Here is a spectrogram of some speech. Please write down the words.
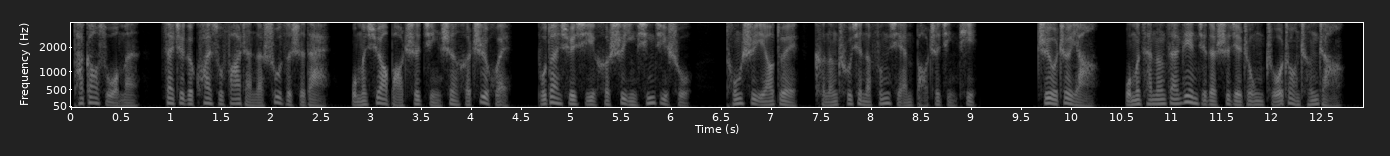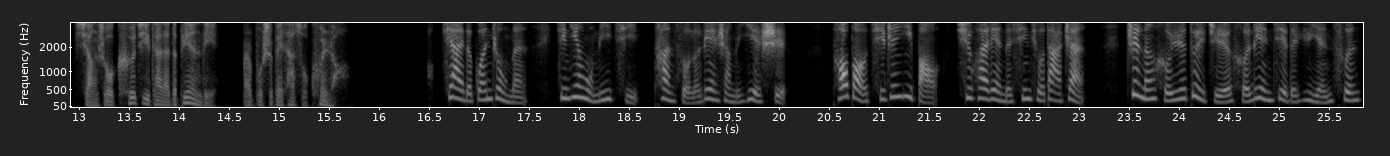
它告诉我们，在这个快速发展的数字时代，我们需要保持谨慎和智慧，不断学习和适应新技术。同时也要对可能出现的风险保持警惕，只有这样，我们才能在链接的世界中茁壮成长，享受科技带来的便利，而不是被它所困扰。亲爱的观众们，今天我们一起探索了链上的夜市、淘宝奇珍异宝、区块链的星球大战、智能合约对决和链界的预言村、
